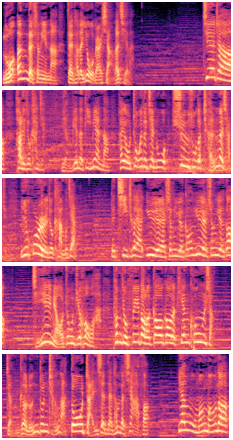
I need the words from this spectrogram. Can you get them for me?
罗恩的声音呢，在他的右边响了起来。接着，哈利就看见两边的地面呢，还有周围的建筑物迅速的沉了下去，一会儿就看不见了。这汽车呀，越升越高，越升越高。几秒钟之后啊，他们就飞到了高高的天空上，整个伦敦城啊都展现在他们的下方，烟雾蒙蒙的，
